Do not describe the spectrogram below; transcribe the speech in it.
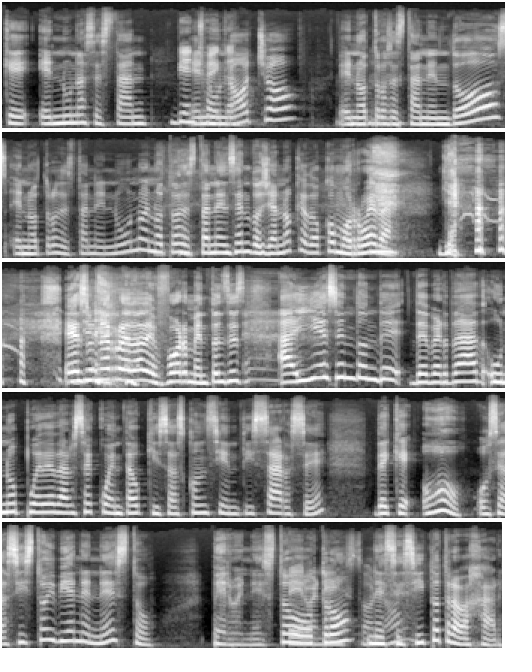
que en unas están Bien en un chueca. 8, en otros están en 2, en otros están en 1, en otros están en 0, ya no quedó como rueda. Ya es una rueda deforme. Entonces, ahí es en donde de verdad uno puede darse cuenta o quizás concientizarse de que, oh, o sea, sí estoy bien en esto, pero en esto Pero en otro esto, ¿no? necesito trabajar.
